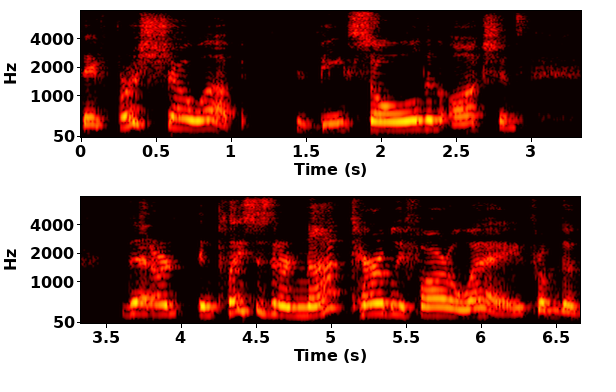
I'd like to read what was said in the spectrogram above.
they first show up as being sold in auctions that are in places that are not terribly far away from the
